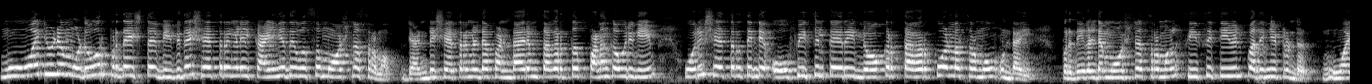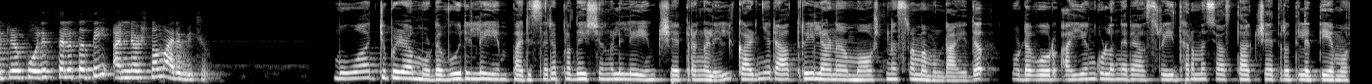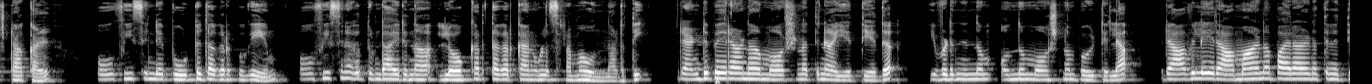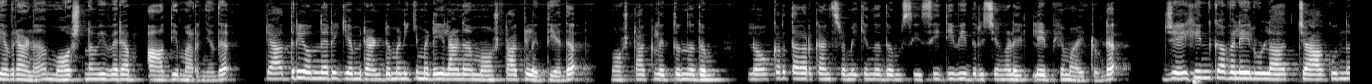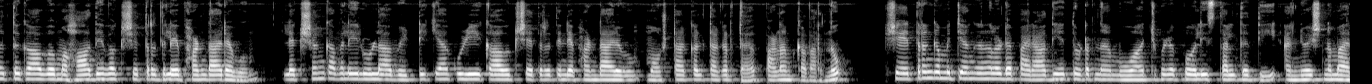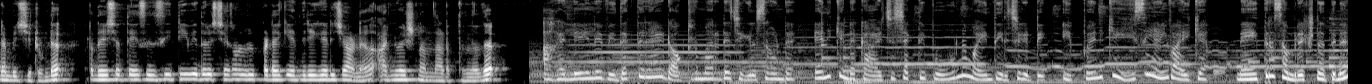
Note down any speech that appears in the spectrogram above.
മൂവാറ്റുപുഴ മുടവൂർ പ്രദേശത്തെ വിവിധ ക്ഷേത്രങ്ങളിൽ കഴിഞ്ഞ ദിവസം മോഷണ ശ്രമം രണ്ട് ക്ഷേത്രങ്ങളുടെ ഭണ്ഡാരം തകർത്ത് പണം കൗരുകയും ഒരു ക്ഷേത്രത്തിന്റെ ഓഫീസിൽ കയറി ലോക്കർ തകർക്കുവാനുള്ള ശ്രമവും ഉണ്ടായി. പ്രതികളുടെ മോഷണ ശ്രമങ്ങൾ സി സി ടി വിയിൽ പതിഞ്ഞിട്ടുണ്ട്. മൂവാറ്റുപുഴ പോലീസ് സ്ഥലത്തെത്തി അന്വേഷണം ആരംഭിച്ചു. മൂവാറ്റുപുഴ മുടവൂരിലെയും പരിസര പ്രദേശങ്ങളിലെയും ക്ഷേത്രങ്ങളിൽ കഴിഞ്ഞ രാത്രിയിലാണ് മോഷണ ശ്രമമുണ്ടായത് മുടവൂർ അയ്യങ്കുളങ്ങര ശ്രീധർമ്മശാസ്താ ക്ഷേത്രത്തിലെത്തിയ മോഷ്ടാക്കൾ ഓഫീസിന്റെ പൂട്ട് തകർക്കുകയും ഓഫീസിനകത്തുണ്ടായിരുന്ന ലോക്കർ തകർക്കാനുള്ള ശ്രമവും നടത്തി. രണ്ടുപേരാണ് മോഷണത്തിനായി എത്തിയത്. ഇവിടെ നിന്നും ഒന്നും മോഷണം പോയിട്ടില്ല. രാവിലെ രാമായണ പാരായണത്തിനെത്തിയവരാണ് മോഷണ വിവരം ആദ്യം അറിഞ്ഞത്. രാത്രി ഒന്നരയ്ക്കും രണ്ടു മണിക്കുമിടയിലാണ് മോഷ്ടാക്കൾ എത്തിയത്. മോഷ്ടാക്കൾ എത്തുന്നതും ലോക്കർ തകർക്കാൻ ശ്രമിക്കുന്നതും സി സി ടി വി ദൃശ്യങ്ങളിൽ ലഭ്യമായിട്ടുണ്ട്. ജയ്ഹിന്ദ് കവലയിലുള്ള ചാകുന്നത്തുകാവ് മഹാദേവ ക്ഷേത്രത്തിലെ ഭണ്ഡാരവും ലക്ഷം കവലയിലുള്ള വെട്ടിക്കാക്കുഴിക്കാവ് ക്ഷേത്രത്തിന്റെ ഭണ്ഡാരവും മോഷ്ടാക്കൾ തകർത്ത് പണം കവർന്നു. ക്ഷേത്രം കമ്മിറ്റി അംഗങ്ങളുടെ പരാതിയെ തുടർന്ന് മൂവാറ്റുപുഴ പോലീസ് സ്ഥലത്തെത്തി അന്വേഷണം ആരംഭിച്ചിട്ടുണ്ട്. പ്രദേശത്തെ സി സി ടി വി ദൃശ്യങ്ങൾ ഉൾപ്പെടെ കേന്ദ്രീകരിച്ചാണ് അന്വേഷണം നടത്തുന്നത്. അഹല്യയിലെ വിദഗ്ധരായ ഡോക്ടർമാരുടെ ചികിത്സ കൊണ്ട് എനിക്ക് എന്റെ കാഴ്ചശക്തി പൂർണമായും തിരിച്ചു കിട്ടി ഇപ്പൊ എനിക്ക് ഈസിയായി വായിക്കാം. നേത്ര സംരക്ഷണത്തിന്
